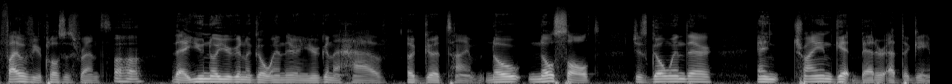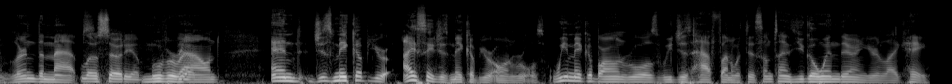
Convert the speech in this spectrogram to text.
five of your closest friends Uh huh. that you know you're gonna go in there and you're gonna have a good time. No no salt. Just go in there and try and get better at the game. Learn the maps Low sodium. move around and just make up your i say just make up your own rules we make up our own rules we just have fun with it sometimes you go in there and you're like hey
